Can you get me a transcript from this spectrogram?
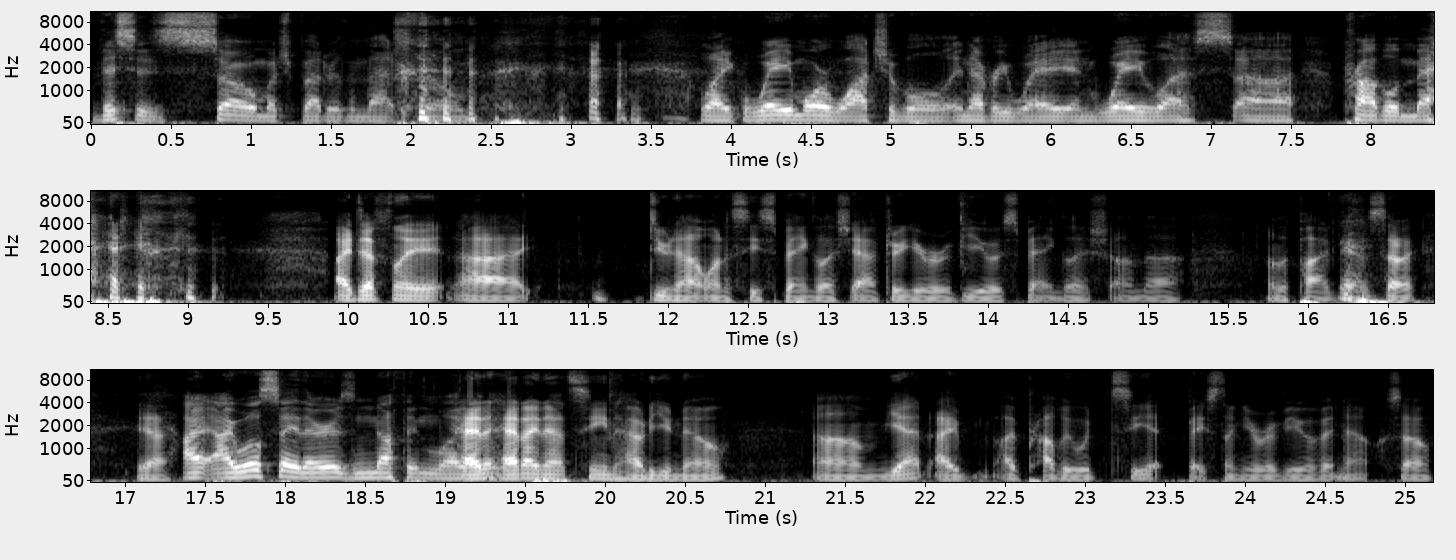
this is so much better than that film. like way more watchable in every way, and way less uh, problematic. I definitely uh, do not want to see Spanglish after your review of Spanglish on the on the podcast. so yeah. I I will say there is nothing like Had had I not seen How Do You Know um, yet, I I probably would see it based on your review of it now. So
